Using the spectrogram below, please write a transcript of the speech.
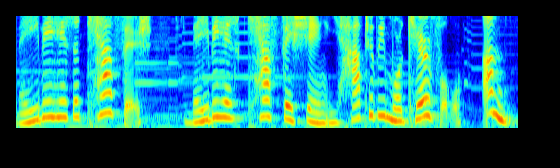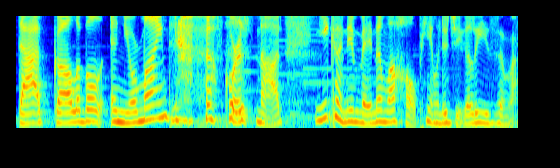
Maybe he's a catfish。 Maybe he's catfishing. You have to be more careful. I'm that gullible in your mind? of course not. 你肯定没那么好骗。我就举个例子嘛。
